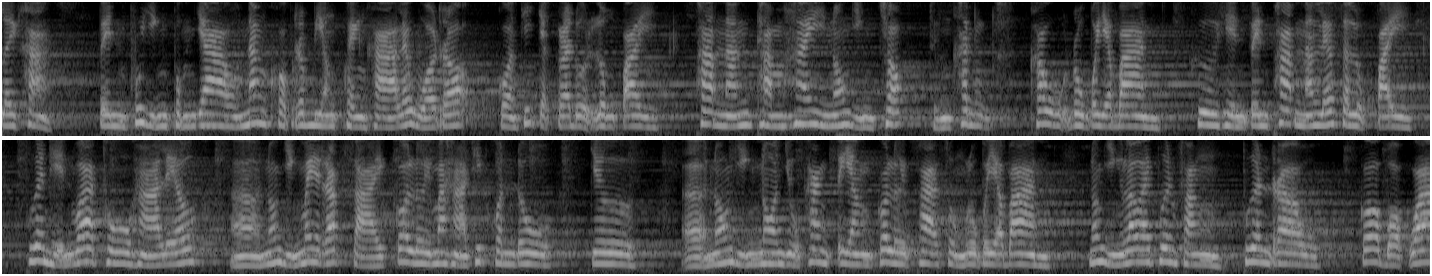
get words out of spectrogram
เลยค่ะ เป็นผู้หญิงผมยาวนั่งขอบระเบียงแขว่งขาและหัวเราะก่อนที่จะกระโดดลงไป ภาพนั้นทำให้น้องหญิงช็อกถึงขั้นเข้าโรงพยาบาล คือเห็นเป็นภาพนั้นแล้วสลบไป เพื่อนเห็นว่าโทรหาแล้วน้องหญิงไม่รับสายก็เลยมาหาที่คอนโด เจออน้องหญิงนอนอยู่ข้างเตียง ก็เลยพาส่งโรงพยาบาล น้องหญิงเล่าให้เพื่อนฟังเพื่อนเรา ก็บอกว่า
